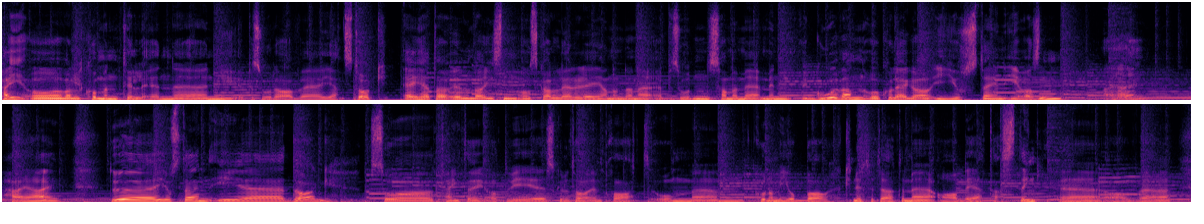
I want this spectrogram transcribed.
Hei og velkommen til en eh, ny episode av uh, Jetstalk. Jeg heter Øyvind Bergesen og skal lede deg gjennom denne episoden sammen med min gode venn og kollega Jostein Iversen. Hei, hei. Hei, hei. Du eh, Jostein, i eh, dag så tenkte jeg at vi skulle ta en prat om eh, hvordan vi jobber knyttet til dette med AB-testing eh, av eh,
